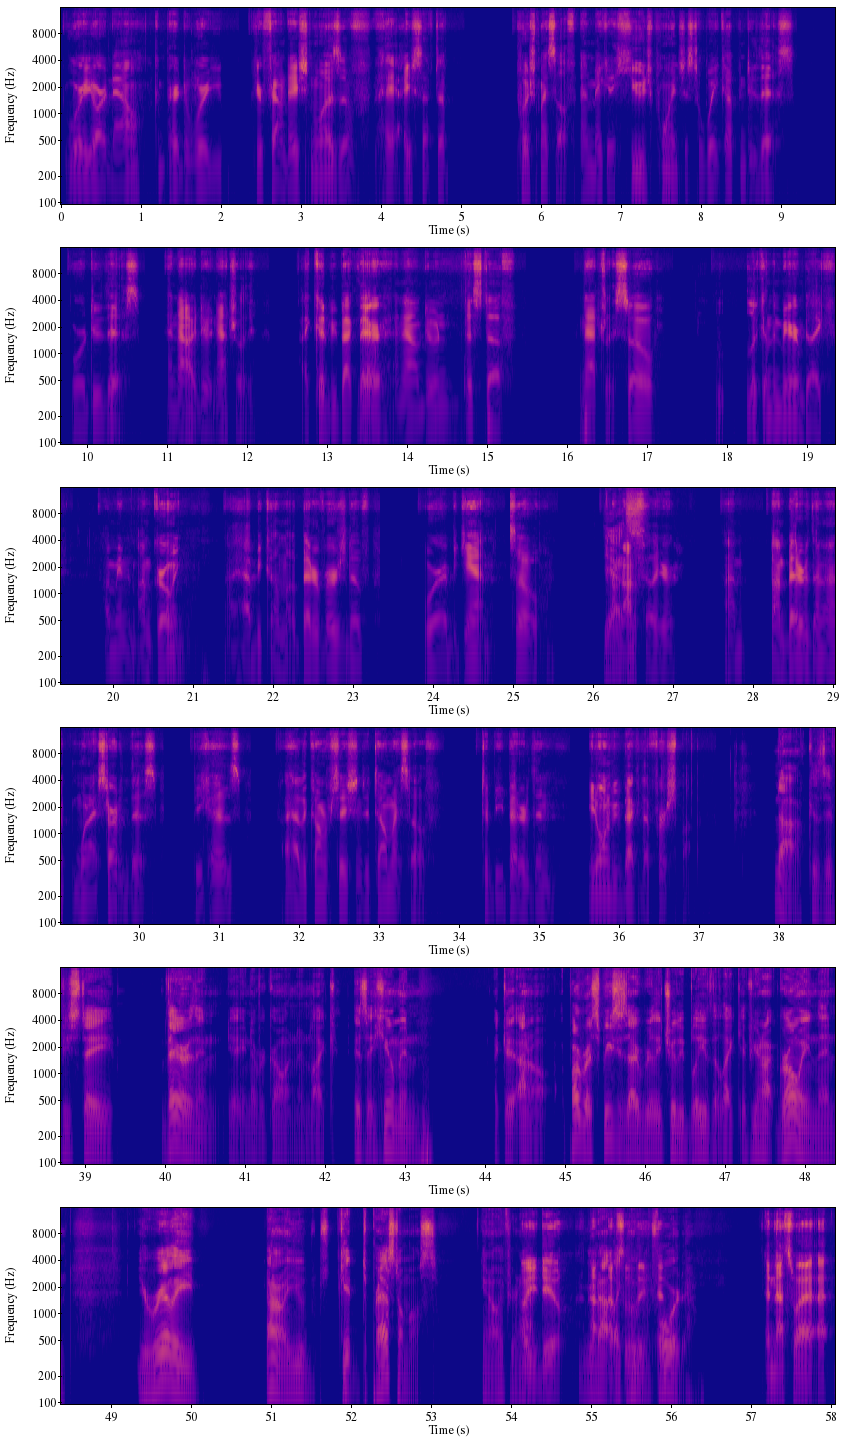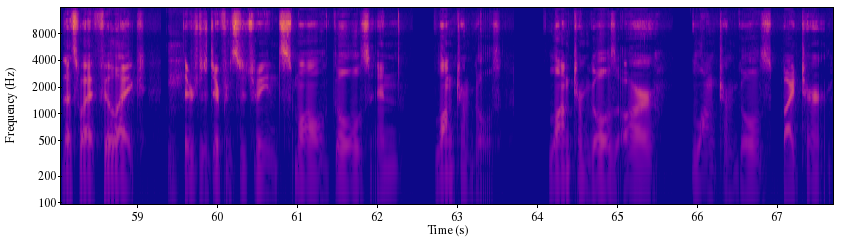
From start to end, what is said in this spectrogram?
where you are now compared to where you your foundation was of hey, I used to have to push myself and make it a huge point just to wake up and do this or do this. And now I do it naturally. I could be back there and now I'm doing this stuff naturally. So look in the mirror and be like, I mean, I'm growing. I have become a better version of where I began. So yeah I'm not a failure. I'm I'm better than I, when I started this because I had the conversation to tell myself to be better than you don't want to be back at that first spot. No, because if you stay there, then yeah, you're never growing. And like, as a human, like I don't know, part of our species, I really truly believe that like if you're not growing, then you're really, I don't know, you get depressed almost. You know, if you're oh, not. Oh, you do. you're not like moving forward. and that's why I, that's why I feel like there's a difference between small goals and long-term goals. Long-term goals are long-term goals by term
